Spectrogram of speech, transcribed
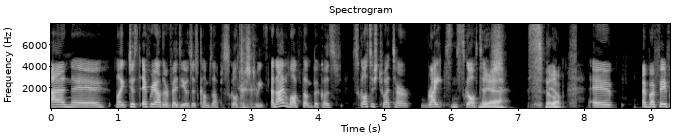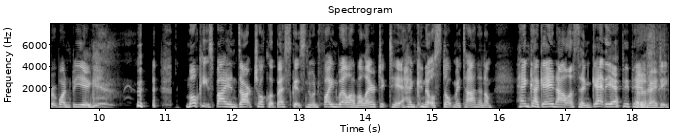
And uh, like just every other video just comes up as Scottish tweets, and I love them because Scottish Twitter writes in Scottish. Yeah. So, Yep. uh, and my favourite one being Mock eats buying dark chocolate biscuits, knowing fine well I'm allergic to it, hinking it'll stop me tanning them. Hink again, Alison, get the EpiPen ready.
